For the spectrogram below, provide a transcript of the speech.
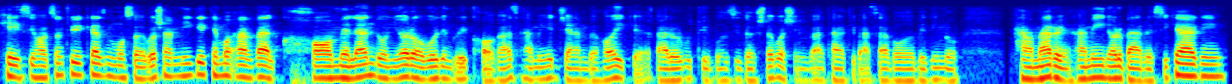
Casey Hudson توی یکی از مصاحبهاش هم میگه که ما اول کاملا دنیا رو آوردیم روی کاغذ همه جنبه هایی که قرار بود توی بازی داشته باشیم و ترتیب اثر واقع بدیم رو همه رو همه اینا رو بررسی کردیم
